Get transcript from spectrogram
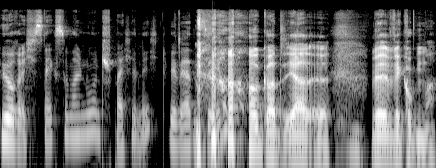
höre ich das nächste Mal nur und spreche nicht. Wir werden sehen. oh Gott, ja, äh, wir, wir, gucken mal.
